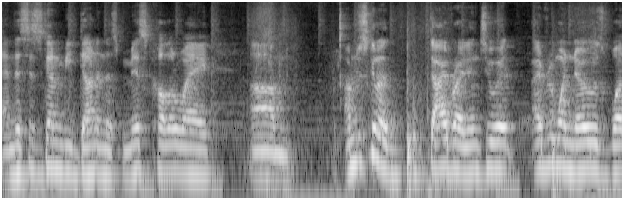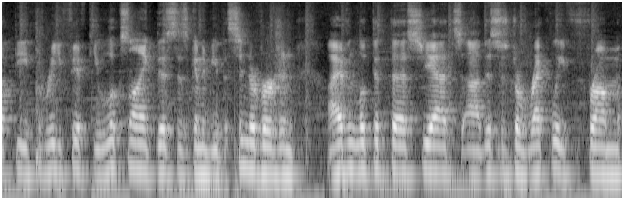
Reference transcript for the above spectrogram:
and this is going to be done in this mist colorway. Um, I'm just gonna dive right into it. Everyone knows what the 350 looks like. This is gonna be the Cinder version. I haven't looked at this yet. Uh, this is directly from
